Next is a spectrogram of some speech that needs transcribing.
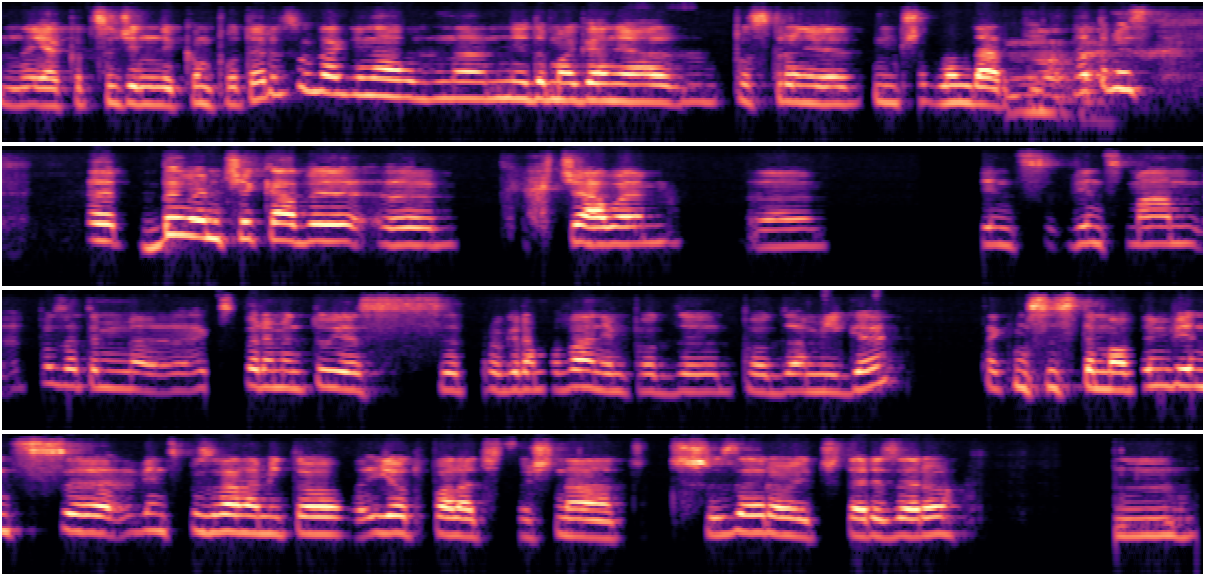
no, jako codzienny komputer z uwagi na, na niedomagania po stronie przeglądarki. No tak. Natomiast e, byłem ciekawy, e, chciałem, e, więc, więc mam. Poza tym e, eksperymentuję z programowaniem pod, pod Amigę, takim systemowym, więc, e, więc pozwala mi to i odpalać coś na 3.0 i 4.0. Mm,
